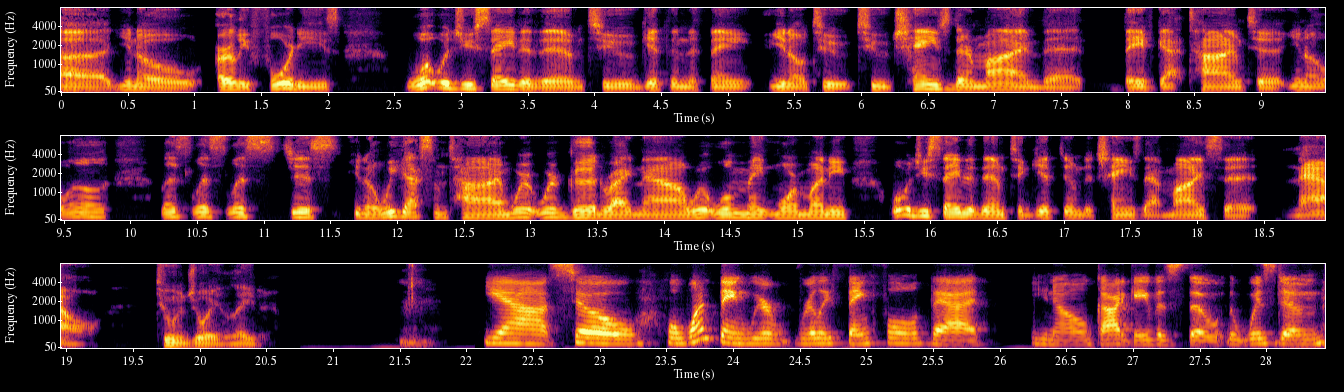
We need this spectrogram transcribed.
uh, you know, early 40s, what would you say to them to get them to think, you know, to to change their mind that they've got time to, you know, well, let's let's let's just, you know, we got some time. We're we're good right now. We'll we'll make more money. What would you say to them to get them to change that mindset now to enjoy it later? Yeah. So, well, one thing we're really thankful that you know god gave us the the wisdom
